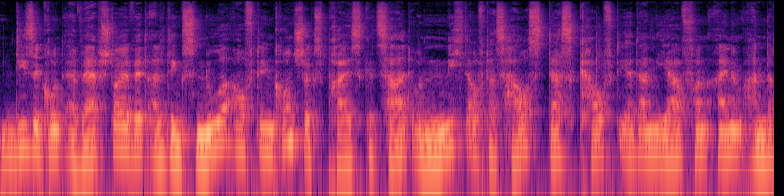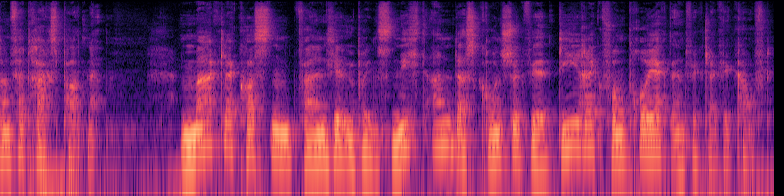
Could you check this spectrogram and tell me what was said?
Diese Grunderwerbsteuer wird allerdings nur auf den Grundstückspreis gezahlt und nicht auf das Haus. Das kauft ihr dann ja von einem anderen Vertragspartner. Maklerkosten fallen hier übrigens nicht an. Das Grundstück wird direkt vom Projektentwickler gekauft.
